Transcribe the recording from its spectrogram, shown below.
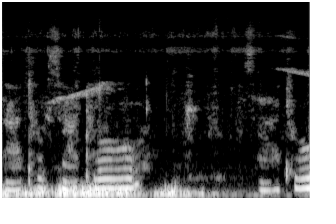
สาธุ สาธุ สา ธุ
